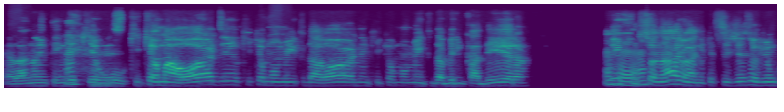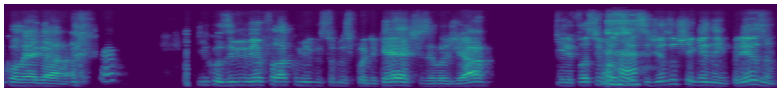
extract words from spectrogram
Ela não entende que um, o que, que é uma ordem, o que, que é o momento da ordem, o que, que é o momento da brincadeira. Tem uhum. funcionário, Anny, que esses dias eu vi um colega que inclusive veio falar comigo sobre os podcasts, elogiar. Ele falou assim: uhum. esses dias eu cheguei na empresa,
